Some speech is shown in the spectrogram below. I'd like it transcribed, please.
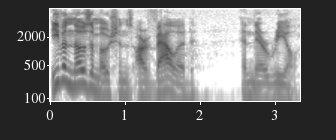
Even those emotions are valid and they're real.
